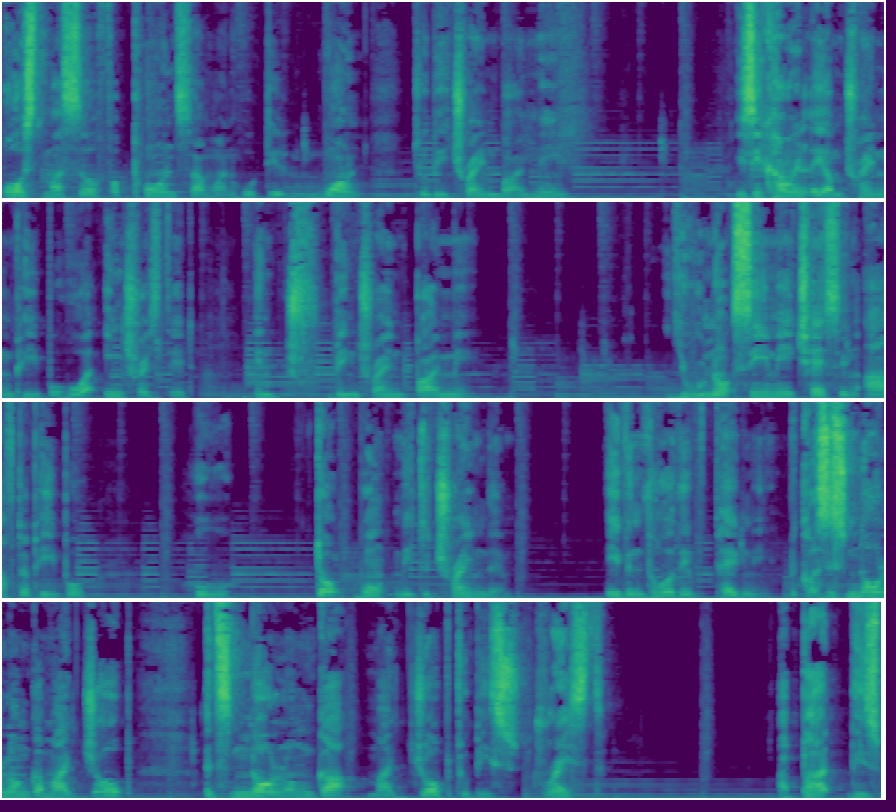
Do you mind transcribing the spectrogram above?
forced myself upon someone who didn't want to be trained by me. You see, currently I'm training people who are interested in tr- being trained by me. You will not see me chasing after people who don't want me to train them, even though they've paid me, because it's no longer my job. It's no longer my job to be stressed about these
